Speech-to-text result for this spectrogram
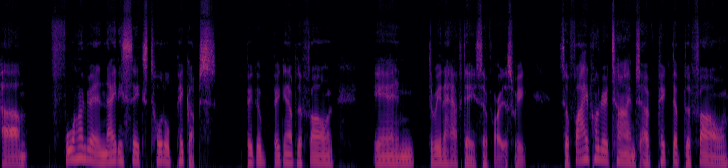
Um, 496 total pickups, pick up, picking up the phone in three and a half days so far this week. So 500 times I've picked up the phone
